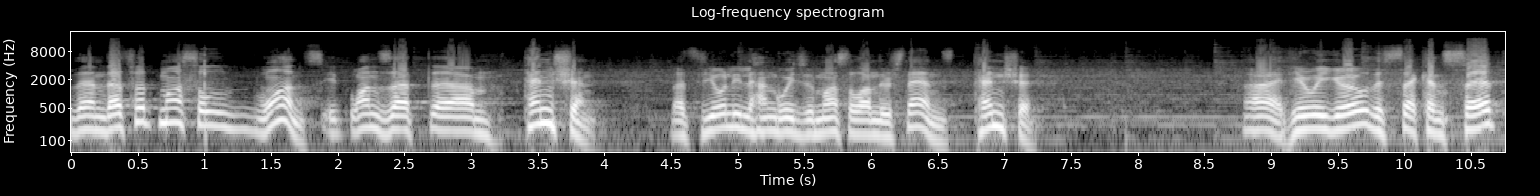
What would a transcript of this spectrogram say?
then that's what muscle wants. It wants that um, tension. That's the only language the muscle understands, tension. All right, here we go, the second set.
